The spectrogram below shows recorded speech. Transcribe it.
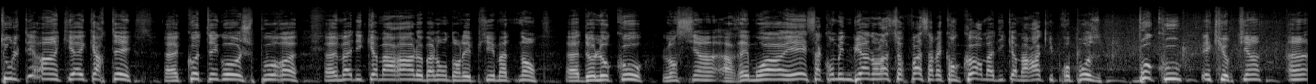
tout le terrain, qui a écarté côté gauche pour Madi Camara, le ballon dans les pieds maintenant de Loco, l'ancien Rémois, et ça combine bien dans la surface avec encore Madi Camara qui propose beaucoup et qui obtient un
